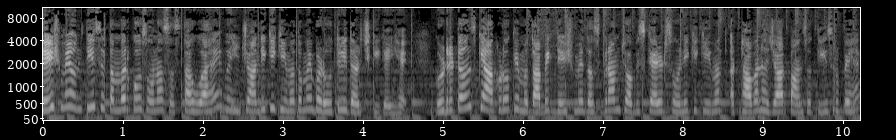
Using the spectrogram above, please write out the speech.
देश में 29 सितंबर को सोना सस्ता हुआ है। वहीं चांदी की कीमतों में बढ़ोतरी दर्ज की गई है। गुड रिटर्न्स के आंकड़ों के मुताबिक देश में 10 ग्राम 24 कैरेट सोने की कीमत अट्ठावन हज़ार पाँच सौ तीस रूपए है।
